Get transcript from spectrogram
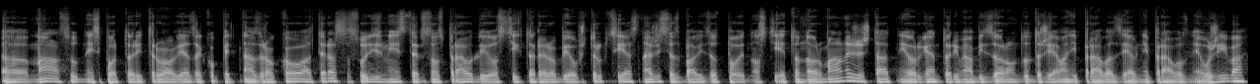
Eh, mal súdny spor, ktorý trval viac ako 15 rokov a teraz sa súdi s ministerstvom spravodlivosti, ktoré robí obštrukcie a snaží sa zbaviť zodpovednosti. Je to normálne, že štátny orgán, ktorý má byť vzorom dodržiavaní práva, zjavne právo zneužíva?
